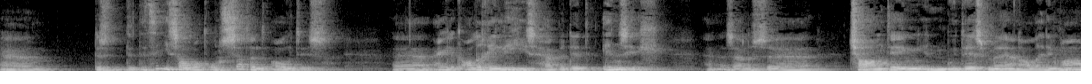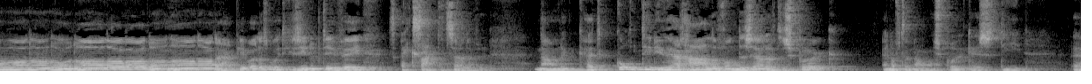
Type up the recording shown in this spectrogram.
Uh, dus dit, is iets al wat ontzettend oud is. Uh, eigenlijk alle religies hebben dit in zich. Zelfs uh, chanting in boeddhisme en allerlei dingen. Dat heb je wel eens ooit gezien op tv. Is exact hetzelfde. Namelijk het continu herhalen van dezelfde spreuk. En of dat nou een spreuk is die uh,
